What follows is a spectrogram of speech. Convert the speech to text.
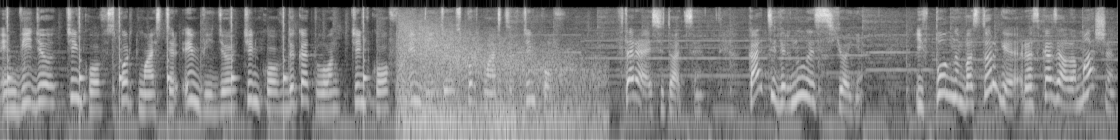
М-видео, Тиньков, Спортмастер, М-видео, Тиньков, Декатлон, Тиньков, М-видео, Спортмастер, Тиньков. Вторая ситуация. Катя вернулась с йоги. И в полном восторге рассказала Маше,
